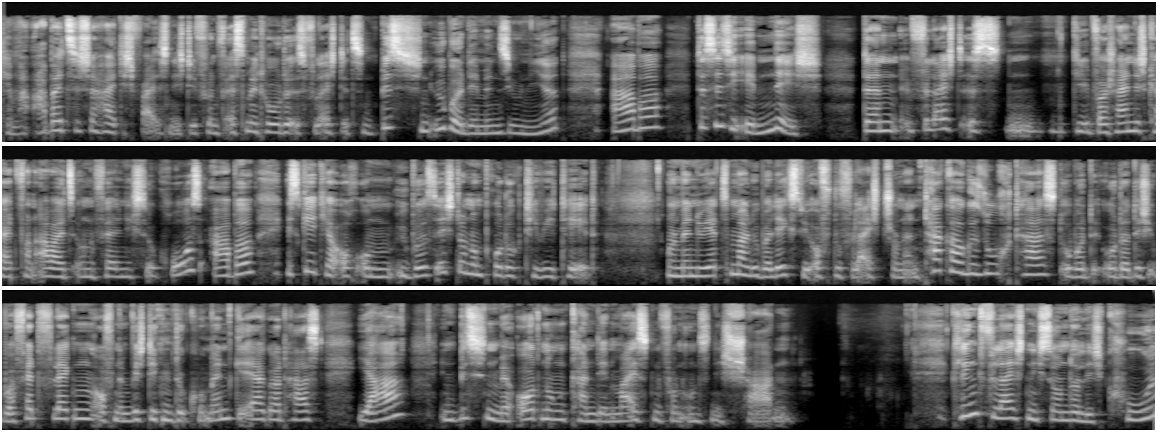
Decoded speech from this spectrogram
Thema Arbeitssicherheit, ich weiß nicht, die 5S-Methode ist vielleicht jetzt ein bisschen überdimensioniert, aber das ist sie eben nicht. Denn vielleicht ist die Wahrscheinlichkeit von Arbeitsunfällen nicht so groß, aber es geht ja auch um Übersicht und um Produktivität. Und wenn du jetzt mal überlegst, wie oft du vielleicht schon einen Tacker gesucht hast oder, oder dich über Fettflecken auf einem wichtigen Dokument geärgert hast, ja, ein bisschen mehr Ordnung kann den meisten von uns nicht schaden. Klingt vielleicht nicht sonderlich cool,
